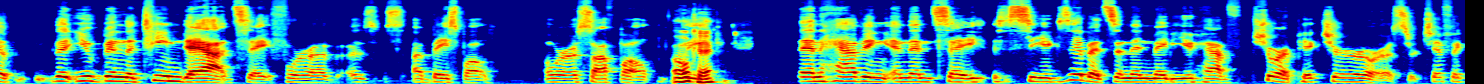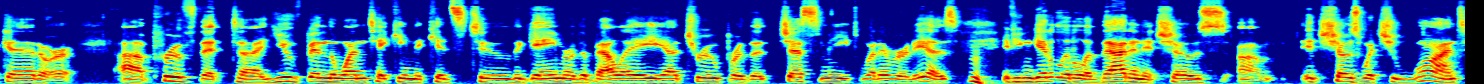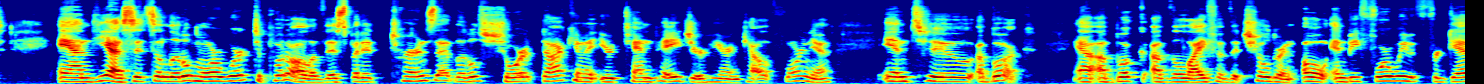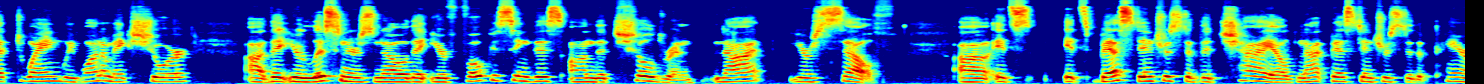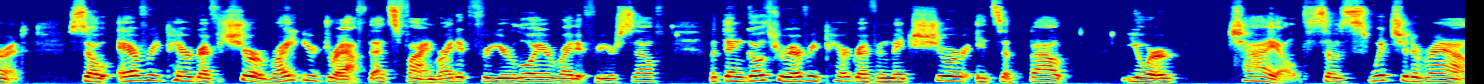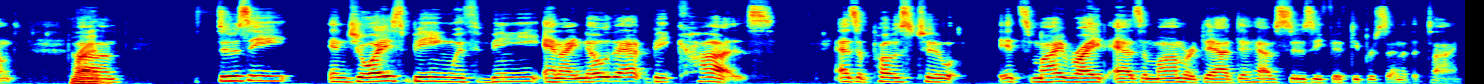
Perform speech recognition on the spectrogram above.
uh, that you've been the team dad say for a, a, a baseball or a softball oh, okay. league, then having and then say see exhibits and then maybe you have sure a picture or a certificate or uh, proof that uh, you've been the one taking the kids to the game or the ballet uh, troupe or the chess meet whatever it is hmm. if you can get a little of that and it shows um, it shows what you want and yes, it's a little more work to put all of this, but it turns that little short document, your 10 pager here in California, into a book, a book of the life of the children. Oh, and before we forget, Dwayne, we want to make sure uh, that your listeners know that you're focusing this on the children, not yourself. Uh, it's it's best interest of the child, not best interest of the parent. So every paragraph, sure, write your draft. That's fine. Write it for your lawyer. Write it for yourself but then go through every paragraph and make sure it's about your child. So switch it around. Right. Um, Susie enjoys being with me, and I know that because, as opposed to, it's my right as a mom or dad to have Susie 50% of the time.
